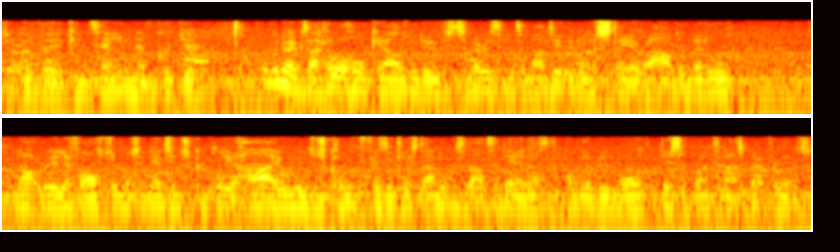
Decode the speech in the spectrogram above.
sort of uh, contain them, could you? Well, we know exactly what KR is going to do. Everything to magic. They're going to stay around the middle, not really force too much of the edge, and just complete high. And we just couldn't physically stand up to that today. That's probably the more disappointing aspect for us.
